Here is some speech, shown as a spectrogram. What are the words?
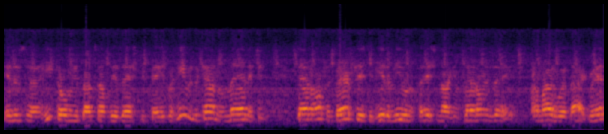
It was, uh, he told me about some of his escapades, but he was the kind of a man that could stand off and barefisted hit a mule in the face and knock him flat on his ass. I might as well digress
